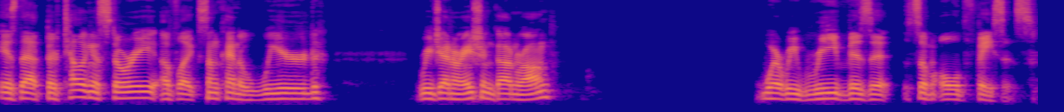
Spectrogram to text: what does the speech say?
is that they're telling a story of like some kind of weird regeneration gone wrong where we revisit some old faces.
